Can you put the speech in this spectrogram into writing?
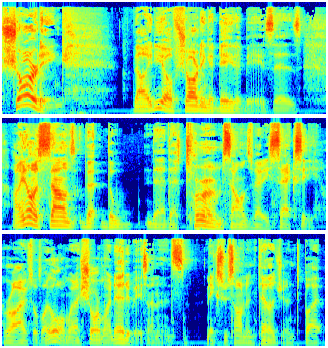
sharding, the idea of sharding a database is, I know it sounds that the the, the term sounds very sexy, right? So it's like, oh, I'm going to shard my database, and it makes you sound intelligent. But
